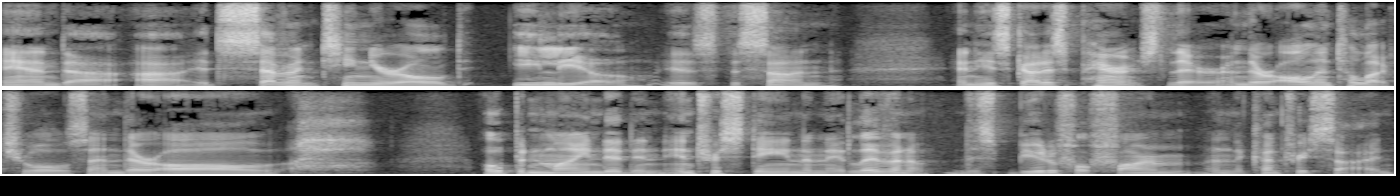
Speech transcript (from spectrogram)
And uh, uh, it's 17 year old Elio is the son. And he's got his parents there, and they're all intellectuals, and they're all open minded and interesting. And they live in a, this beautiful farm in the countryside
